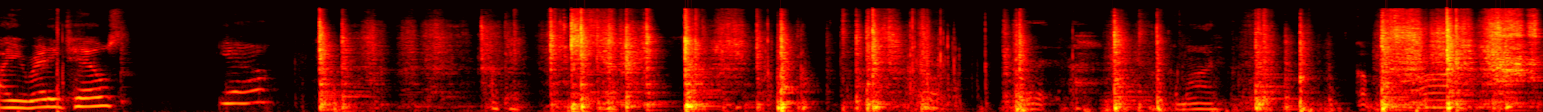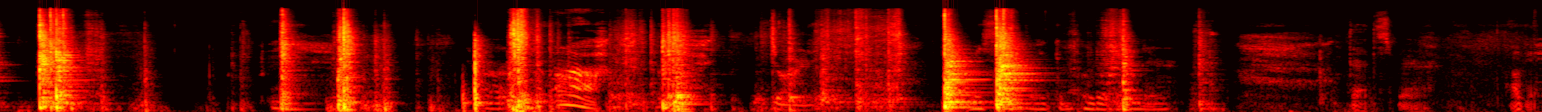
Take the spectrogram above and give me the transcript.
Are you ready, Tails? Yeah. Okay. Come on. Come on. Ah, darn it. Let me see if I can put it in there. That's better. Okay.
